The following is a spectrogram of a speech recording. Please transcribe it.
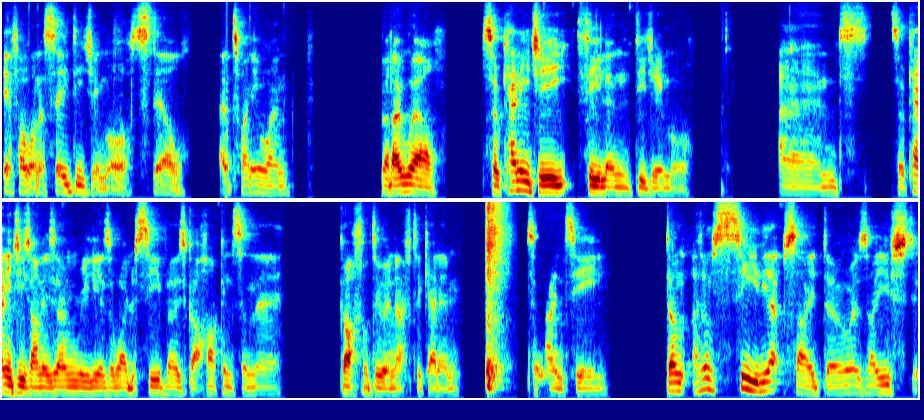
if I want to say DJ Moore still at 21, but I will. So Kenny G, Thielen, DJ Moore, and so Kenny G's on his own really as a wide receiver. He's got Hockenson there. Goff will do enough to get him to 19. Don't I don't see the upside though as I used to.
